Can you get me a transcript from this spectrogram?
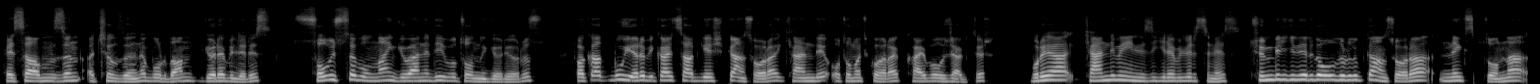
Hesabımızın açıldığını buradan görebiliriz. Sol üstte bulunan güvenli dil butonunu görüyoruz. Fakat bu uyarı birkaç saat geçtikten sonra kendi otomatik olarak kaybolacaktır. Buraya kendi mailinizi girebilirsiniz. Tüm bilgileri doldurduktan sonra Next butonuna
